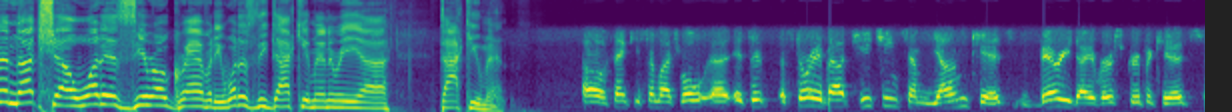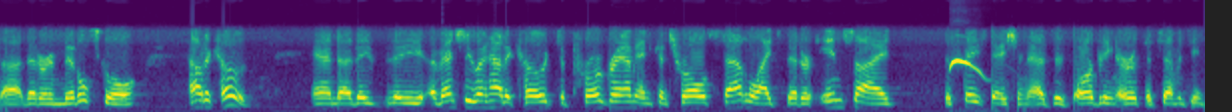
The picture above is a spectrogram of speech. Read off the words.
a nutshell, what is Zero Gravity? What does the documentary uh, document? Oh, thank you so much. Well, uh, it's a, a story about teaching some young kids, very diverse group of kids uh, that are in middle school, how to code. And uh, they, they eventually learn how to code to program and control satellites that are inside the space station as it's orbiting Earth at 17,000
